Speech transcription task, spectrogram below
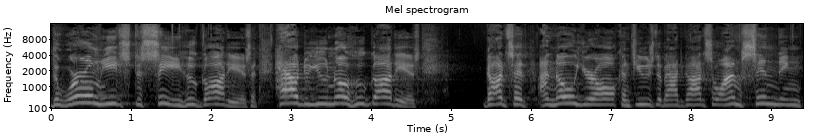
The world needs to see who God is. And how do you know who God is? God said, I know you're all confused about God, so I'm sending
